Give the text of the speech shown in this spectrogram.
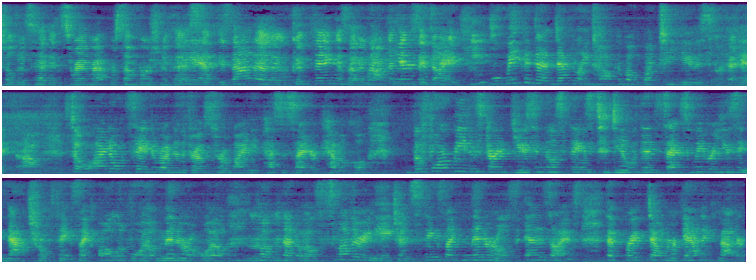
children's head in saran wrap or some version of this. Yes. Is that a good thing? Is that a Well, not good thing? Because they die of heat? Well, we could de- definitely talk about what to use for Okay. kids. Um, so I don't say to run to the drugstore and buy any pesticide or chemical. Before we even started using those things to deal with insects, we were using natural things like olive oil, mineral oil, Mm-hmm. coconut oil, smothering agents, things like minerals, enzymes that break down organic matter.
